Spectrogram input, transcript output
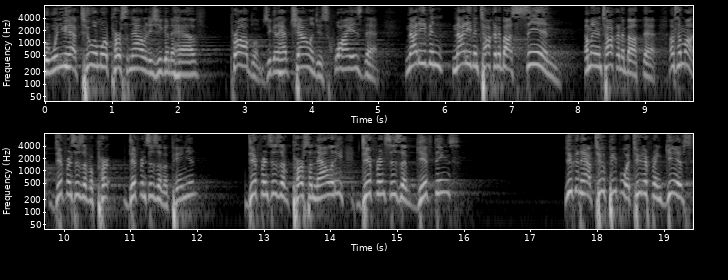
But when you have two or more personalities, you're going to have problems. You're going to have challenges. Why is that? Not even, not even talking about sin. I'm not even talking about that. I'm talking about differences of, per, differences of opinion, differences of personality, differences of giftings. You can have two people with two different gifts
